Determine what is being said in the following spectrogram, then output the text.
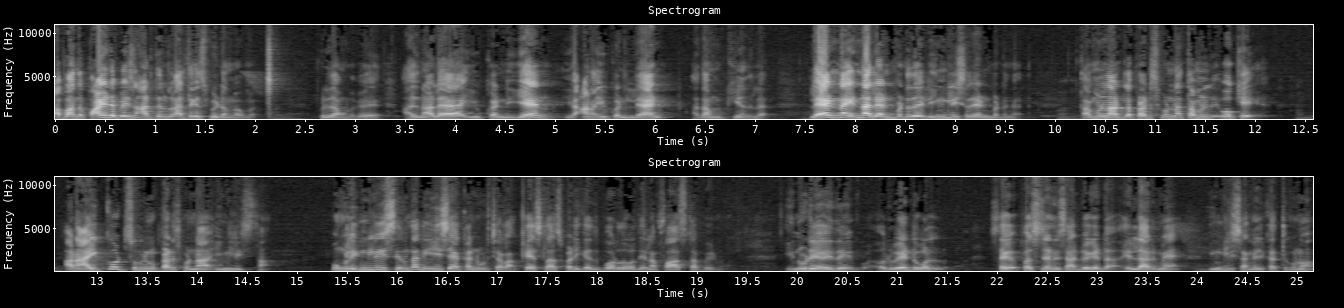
அப்போ அந்த பாயிண்ட்டை பேசினா அடுத்த நிமிஷம் அடுத்த கேஸ் போயிடுவாங்க அவங்க. புரியுதா உங்களுக்கு? அதனால யூ கேன் ஏன் ஆனால் யூ கேன் லேர்ன் அதான் முக்கியம் அதில். லேர்ன்னா என்ன லேர்ன் பண்ணுறது இங்கிலீஷில் லேர்ன் பண்ணுங்கள் தமிழ்நாட்டில் ப்ராக்டிஸ் பண்ணால் தமிழ் ஓகே ஆனால் high court supreme court practice பண்ணால் இங்கிலீஷ் தான். உங்களுக்கு இங்கிலீஷ் இருந்தால் நீங்கள் ஈஸியாக கண்டுபிடிச்சிடலாம். கேஸ் கிளாஸ் படிக்கிறது போகிறது வந்து எல்லாம் ஃபாஸ்ட்டாக போயிடும். என்னுடைய இது ஒரு வேண்டுகோள். ஃபர்ஸ்ட் ஜெனரேஷன் அட்வொகேட் எல்லாருமே இங்கிலீஷ் லாங்குவேஜ் கற்றுக்கணும்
